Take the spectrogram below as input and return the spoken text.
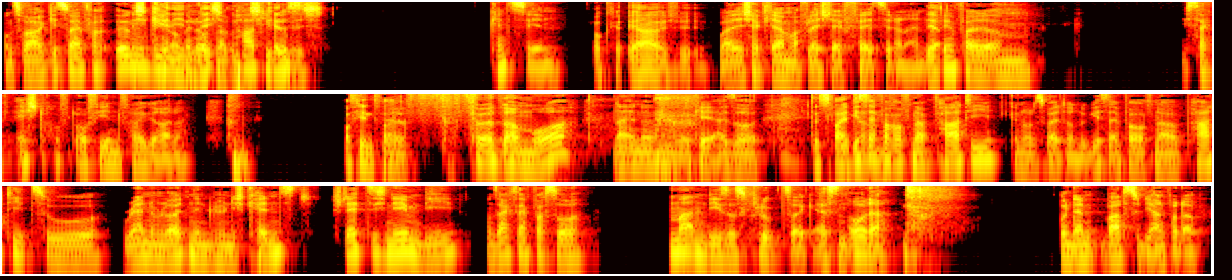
Und zwar gehst du einfach irgendwie, wenn du auf einer Party kenne bist, dich. kennst du den. Okay, ja, ich, Weil ich erkläre mal, vielleicht fällt dir dann ein. Ja. Auf jeden Fall, ähm, ich sag echt oft auf jeden Fall gerade. auf jeden Fall. Äh, furthermore, nein, ähm, okay, also das Du gehst einfach auf einer Party, genau das Weitere. Du gehst einfach auf einer Party zu random Leuten, die du nicht kennst, stellst dich neben die und sagst einfach so, Mann, dieses Flugzeug essen, oder? Und dann wartest du die Antwort ab.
